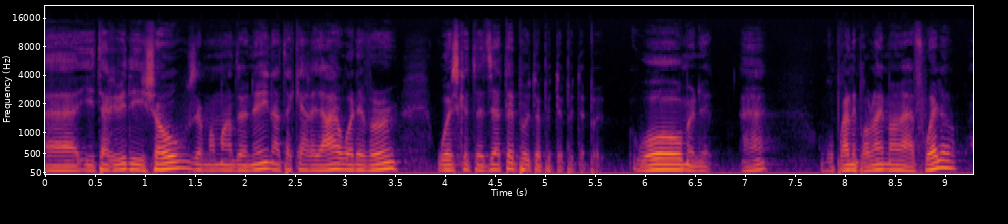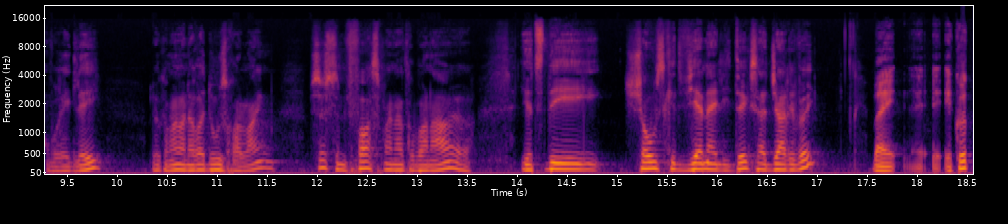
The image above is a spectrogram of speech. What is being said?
Euh, il est arrivé des choses à un moment donné dans ta carrière, whatever, où est-ce que tu as dit attends un peu, attends un peu, peu. Wow, minute. Hein? On va prendre les problèmes un à la fois, là. On va régler. Là, quand même, on aura 12 problèmes. Puis ça, c'est une force pour un entrepreneur. Y a-tu des choses qui te viennent à l'idée que ça a déjà arrivé? Ben, écoute,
